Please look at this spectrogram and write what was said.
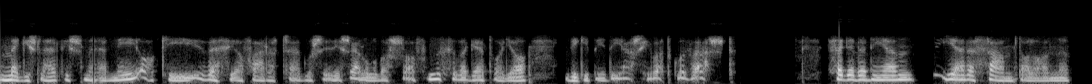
meg is lehet ismerni, aki veszi a fáradtságos és elolvassa a fülszöveget, vagy a Wikipédiás hivatkozást. Szegeden ilyen, ilyenre számtalan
